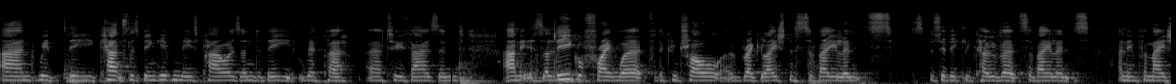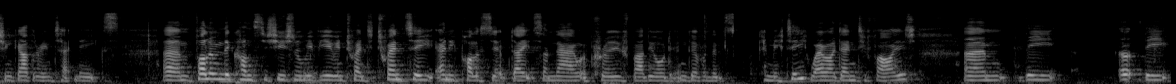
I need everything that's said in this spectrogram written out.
and with the has being given these powers under the RIPA uh, 2000 and it is a legal framework for the control and regulation of surveillance specifically covert surveillance and information gathering techniques. Um, following the constitutional review in 2020, any policy updates are now approved by the Audit and Governance Committee where identified. Um, the uh, the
